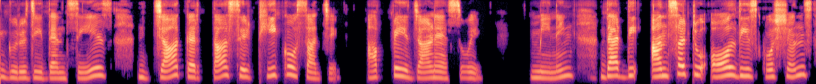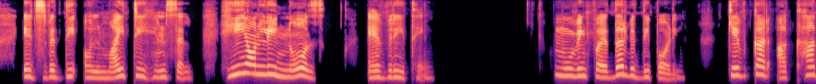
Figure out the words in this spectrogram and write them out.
Guruji then says, Ja karta sir thiko saje, ape jane soe meaning that the answer to all these questions it's with the almighty himself. He only knows everything. Moving further with the pauri. Kivkar akha आखा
